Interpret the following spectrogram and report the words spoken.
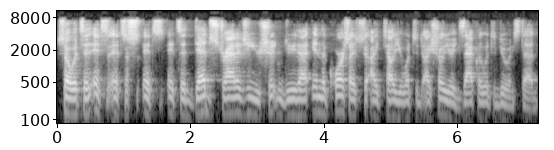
So it's a it's it's a it's it's a dead strategy. You shouldn't do that. In the course, I I tell you what to I show you exactly what to do instead.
